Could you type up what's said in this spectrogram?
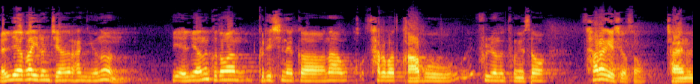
엘리야가 이런 제안을 한 이유는 이 엘리야는 그동안 그리시네가나 사르밧 과부 훈련을 통해서 살아계셔서 자연을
